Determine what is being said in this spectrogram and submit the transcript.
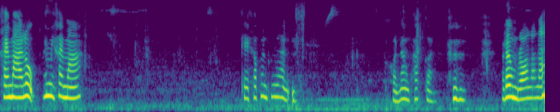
ใค รมาลูก ไม่มีใครมา โอเคครับเพื่อนๆ ขอนั่งพักก่อน เริ่มร้อนแล้วนะ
